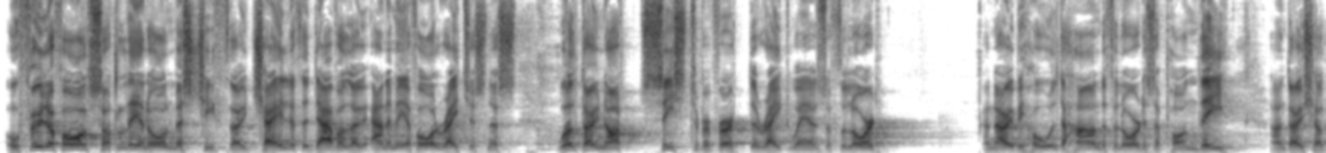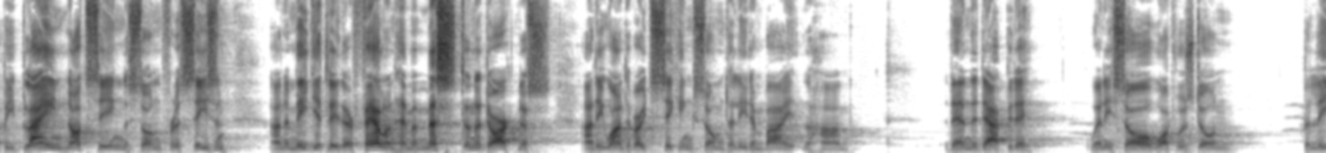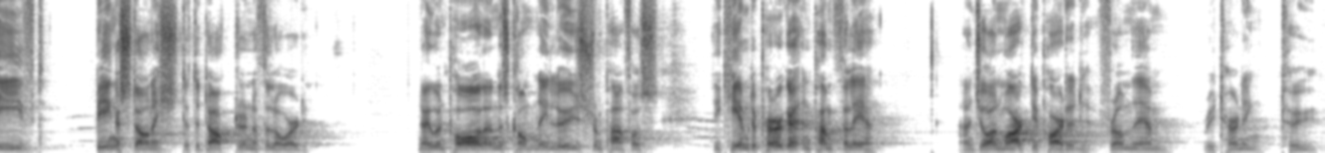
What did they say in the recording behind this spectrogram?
O fool of all subtlety and all mischief, thou child of the devil, thou enemy of all righteousness, wilt thou not cease to pervert the right ways of the Lord? And now behold, the hand of the Lord is upon thee, and thou shalt be blind, not seeing the sun for a season. And immediately there fell on him a mist and a darkness, and he went about seeking some to lead him by the hand. Then the deputy, when he saw what was done, believed, being astonished at the doctrine of the Lord. Now, when Paul and his company loosed from Paphos, they came to Perga in Pamphylia, and John Mark departed from them, returning to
